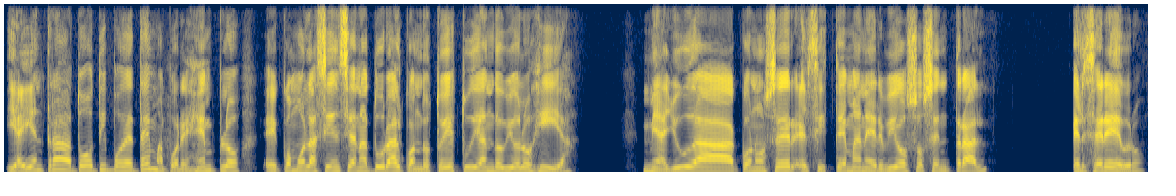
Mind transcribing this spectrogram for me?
Y ahí entra todo tipo de temas, por ejemplo, eh, cómo la ciencia natural, cuando estoy estudiando biología, me ayuda a conocer el sistema nervioso central, el cerebro,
